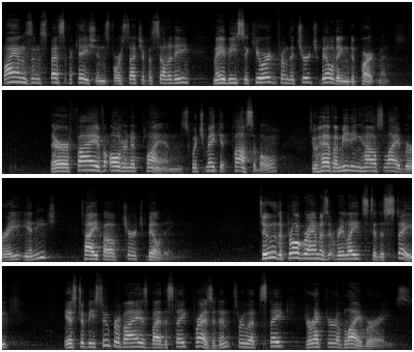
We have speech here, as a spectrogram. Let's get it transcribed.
Plans and specifications for such a facility may be secured from the church building department. There are five alternate plans which make it possible to have a meeting house library in each type of church building. Two, the program as it relates to the stake is to be supervised by the stake president through a stake director of libraries.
